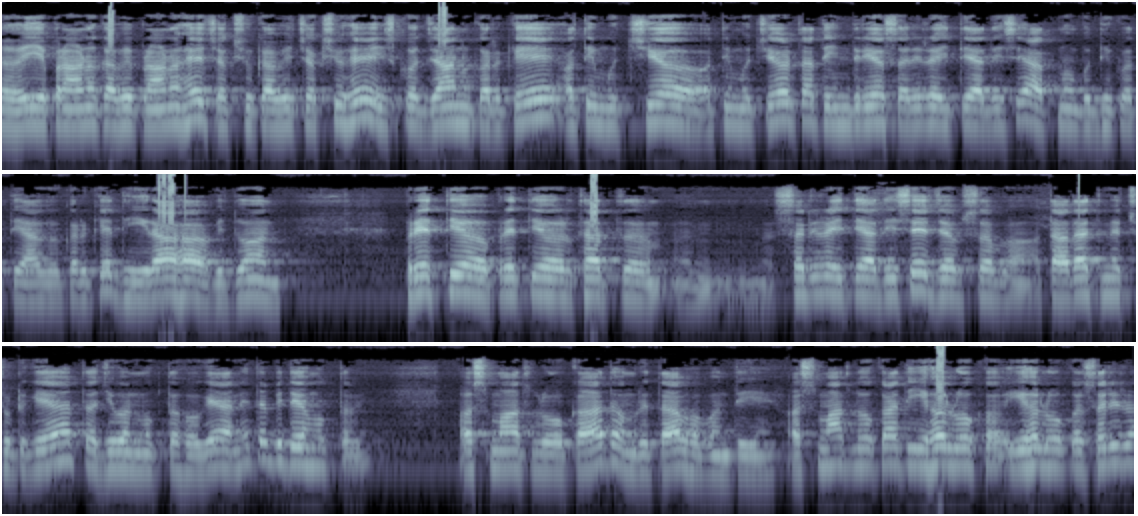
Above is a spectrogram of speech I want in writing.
ये प्राण का भी प्राण है, चक्षु का भी चक्षु है, इसको जान करके अतिमुच्य अतिमुच्य अर्थात इंद्रिय, शरीर इत्यादि से आत्मबुद्धि को त्याग करके धीरा विद्वान, प्रेत्य प्रेत्य अर्थात शरीर इत्यादि से जब सब तादात में छूट गया तो जीवन मुक्त हो गया, नहीं तो विदेह मुक्त भी। अस्मात् लोकाद अमृता भवंती अस्मात् यह लोक यह लोक शरीर।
